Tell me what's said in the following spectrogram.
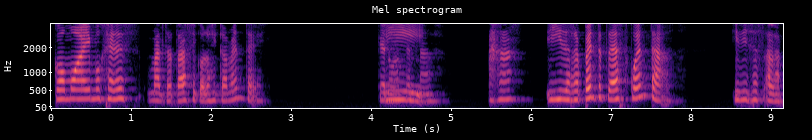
cómo hay mujeres maltratadas psicológicamente. Que no y- hacen nada. Ajá. Y de repente te das cuenta y dices a la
